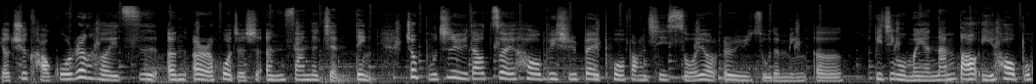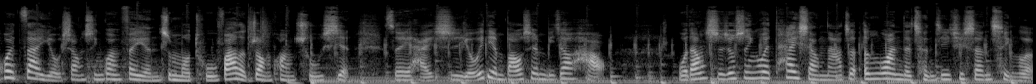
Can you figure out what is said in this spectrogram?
有去考过任何一次 N 二或者是 N 三的检定，就不至于到最后必须被迫放弃所有日语组的名额。毕竟我们也难保以后不会再有像新冠肺炎这么突发的状况出现，所以还是有一点保险比较好。我当时就是因为太想拿着 N 万的成绩去申请了，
